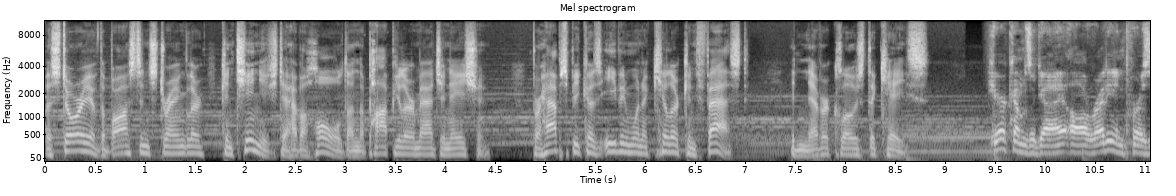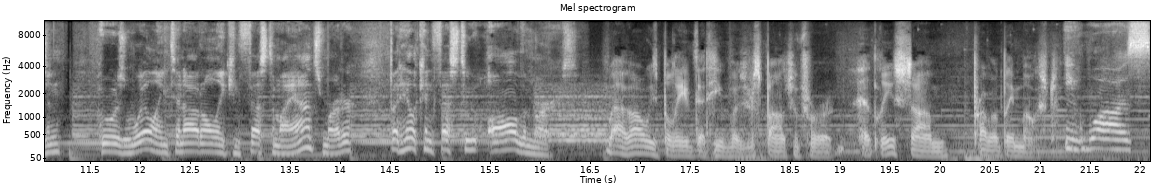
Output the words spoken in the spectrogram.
The story of the Boston Strangler continues to have a hold on the popular imagination, perhaps because even when a killer confessed, it never closed the case. Here comes a guy already in prison who is willing to not only confess to my aunt's murder, but he'll confess to all the murders. Well, I've always believed that he was responsible for at least some, probably most. He was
